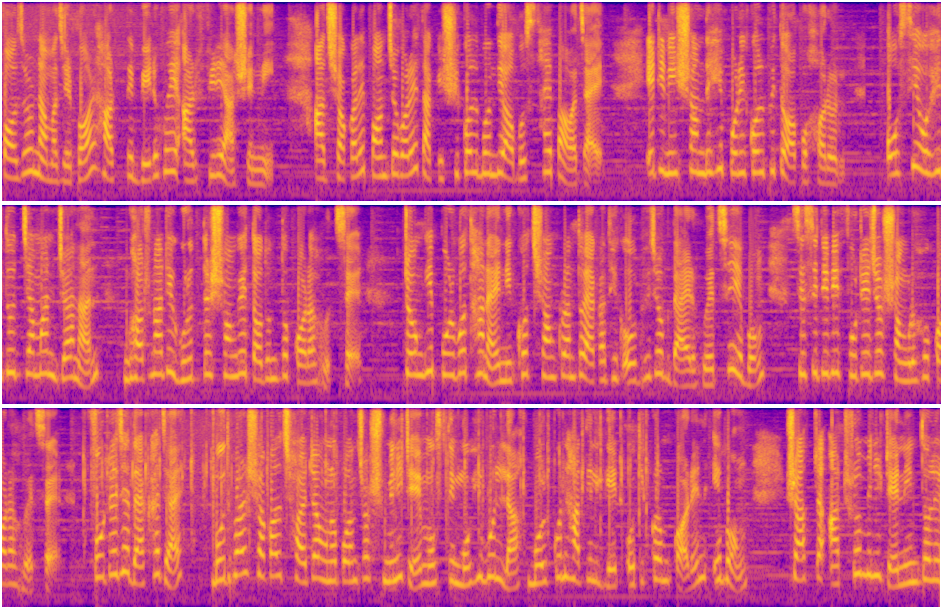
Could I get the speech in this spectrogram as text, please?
ফজর নামাজের পর হাঁটতে বের হয়ে আর ফিরে আসেননি। আজ সকালে পঞ্চগড়ে তাকে শিকলবন্দি অবস্থায় পাওয়া যায়। এটি নিঃসন্দেহে পরিকল্পিত অপহরণ। ওসি ওহিদুজ্জামান জানান, ঘটনাটি গুরুত্বের সঙ্গে তদন্ত করা হচ্ছে। টঙ্গী পূর্ব থানায় নিখোঁজ সংক্রান্ত একাধিক অভিযোগ দায়ের হয়েছে এবং সিসিটিভি ফুটেজও সংগ্রহ করা হয়েছে। ফুটেজে দেখা যায়, বুধবার সকাল ছয়টা উনপঞ্চাশ মিনিটে মুফতি মহিবুল্লাহ মোরকুন হাতিল গেট অতিক্রম করেন এবং সাতটা আঠেরো মিনিটে নিমতলী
